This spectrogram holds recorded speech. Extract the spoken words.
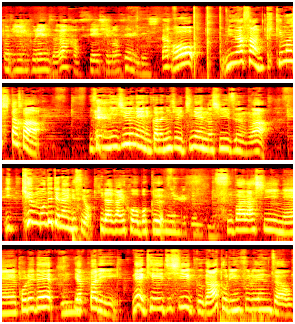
鳥インフルエンザが発生しませんでしたお皆さん聞きましたか ?2020 年から21年のシーズンは、一件も出てないんですよ。平飼い放牧。素晴らしいね。これでうん、やっぱりね、ケージ飼育が鳥インフルエンザを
